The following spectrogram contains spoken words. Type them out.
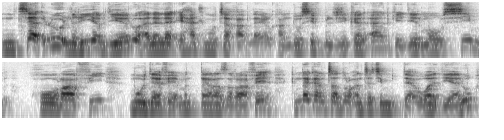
نتسائلوا الغياب ديالو على لائحة المنتخب. اللاعب القندوسي في بلجيكا الآن كيدير موسم خرافي مدافع من الطراز الرفيع كنا كنتظروا أن تتم الدعوة ديالو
